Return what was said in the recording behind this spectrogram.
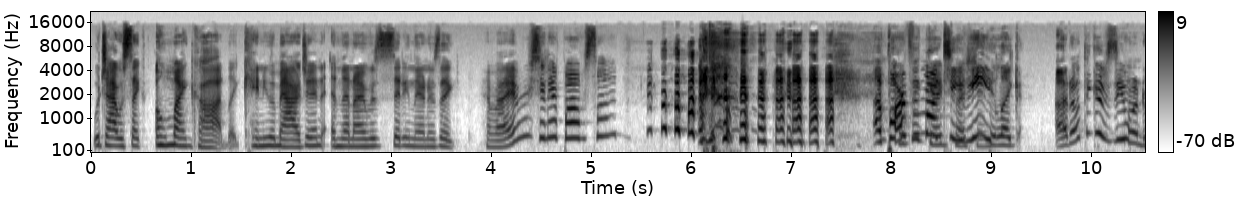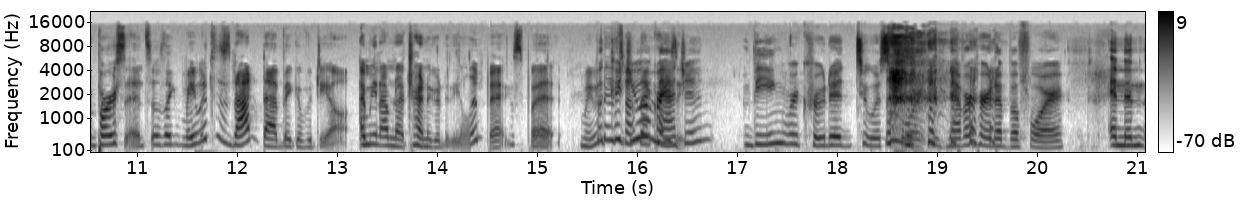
which i was like oh my god like can you imagine and then i was sitting there and i was like have i ever seen a bobsled apart That's from on TV, question. like I don't think I've seen one in person. So I was like, maybe this is not that big of a deal. I mean, I'm not trying to go to the Olympics, but maybe But could you that crazy. Imagine being recruited to a sport you've never heard of before? And then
